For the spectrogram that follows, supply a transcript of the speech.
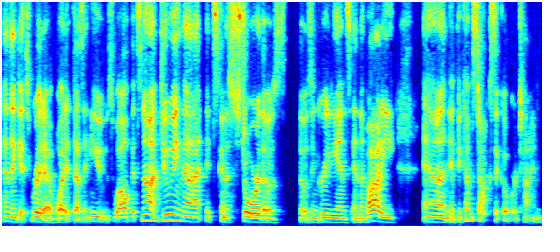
and then gets rid of what it doesn't use. Well, if it's not doing that, it's going to store those those ingredients in the body and it becomes toxic over time.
